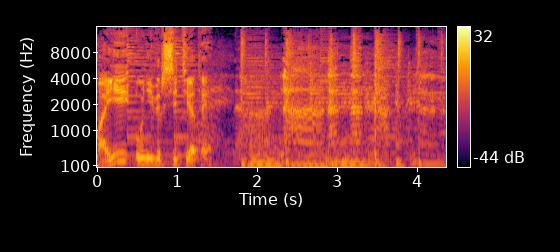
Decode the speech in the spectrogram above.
Мои университеты.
